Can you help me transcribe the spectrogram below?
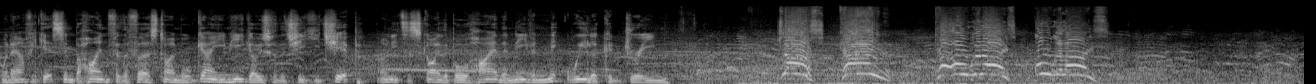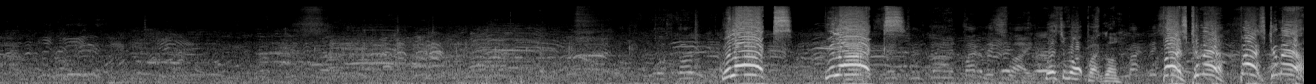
When Alfie gets in behind for the first time all game, he goes for the cheeky chip, only to sky the ball higher than even Nick Wheeler could dream. Josh! Kane! Kane, organise! Organise! Relax! Relax! Back this way. Where's the right back gone? Baz, come here! Baz, come here!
